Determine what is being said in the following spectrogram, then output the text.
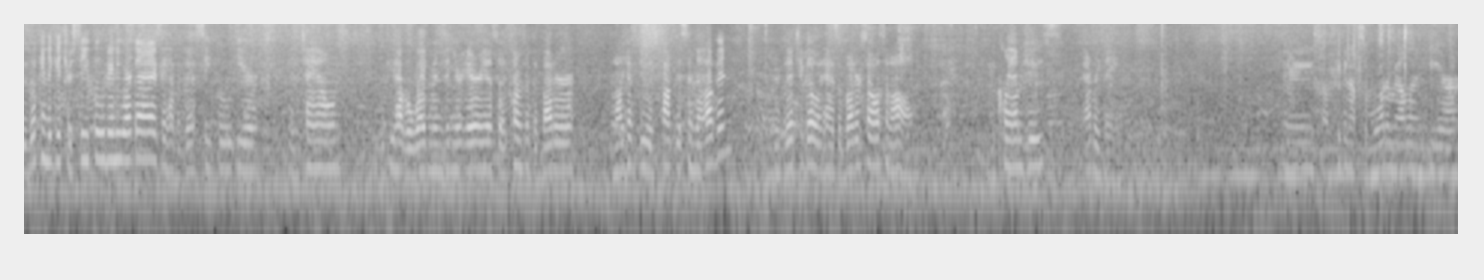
You're looking to get your seafood anywhere, guys, they have the best seafood here in town. If you have a Wegmans in your area, so it comes with the butter. And all you have to do is pop this in the oven. And you're good to go. It has the butter sauce and all. The clam juice, everything. Okay, so I'm picking up some watermelon here.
